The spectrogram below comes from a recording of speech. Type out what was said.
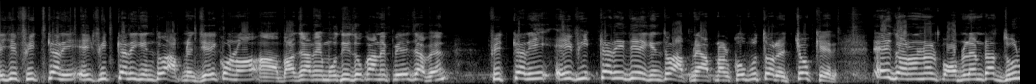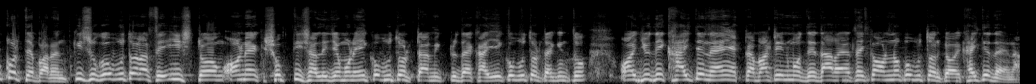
এই যে ফিটকারি, এই ফিটকারি কিন্তু আপনি যে কোনো বাজারে মুদি দোকানে পেয়ে যাবেন। ফিটকারি, এই ফিটকারি দিয়ে কিন্তু আপনি আপনার কবুতরের চোখের এই ধরনের প্রবলেমটা দূর করতে পারেন। কিছু কবুতর আছে স্ট্রং অনেক শক্তিশালী, যেমন এই কবুতরটা আমি একটু দেখাই। এই কবুতরটা কিন্তু ওই যদি খাইতে নেয়, একটা বাটির মধ্যে দাঁড়ায় থেকে অন্য কবুতরকে ওই খাইতে দেয় না।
